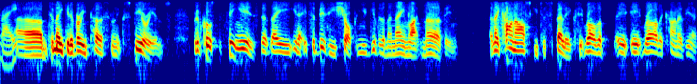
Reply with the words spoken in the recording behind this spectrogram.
right, um, to make it a very personal experience. But of course, the thing is that they, you know, it's a busy shop, and you give them a name like Mervyn, and they can't ask you to spell it because it rather, it, it rather kind of, you know,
